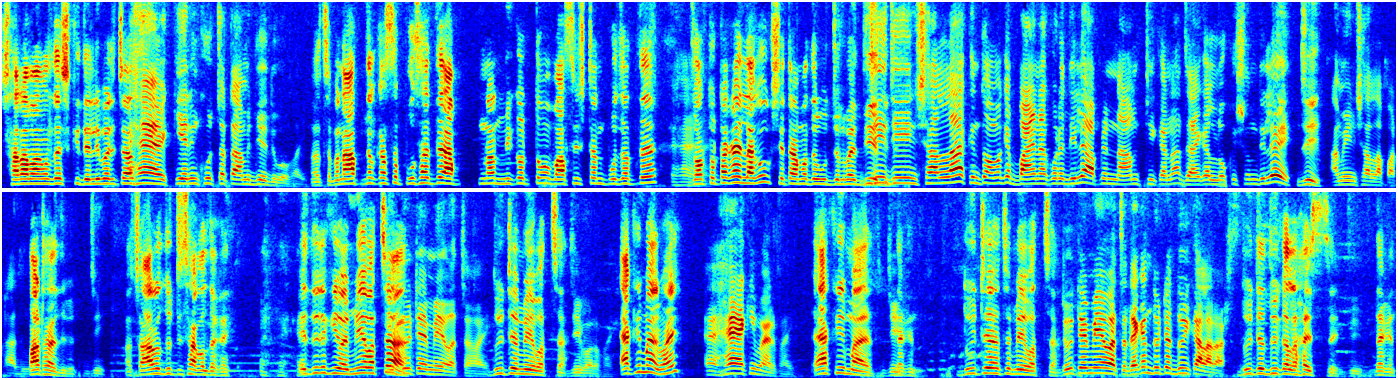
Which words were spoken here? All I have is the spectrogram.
সারা বাংলাদেশ কি ডেলিভারি চার্জ হ্যাঁ কেয়ারিং খুচরাটা আমি দিয়ে দিব ভাই। আচ্ছা মানে আপনার কাছে পৌঁছাইতে আপনার নিকটতম বাস স্ট্যান্ড পৌঁছাতে হ্যাঁ। যত টাকাই লাগুক সেটা আমাদের উজ্জ্বল ভাই দিয়ে জি। জি ইনশাল্লাহ কিন্তু আমাকে বায়না করে দিলে আপনার নাম ঠিকানা জায়গার লোকেশন দিলে জি। আমি ইনশাল্লাহ পাঠা দিব। পাঠায় দিবেন? জি। আচ্ছা আরও দুটি ছাগল দেখাই। এই দুইটা কি ভাই মেয়ে বাচ্চা? এই দুইটাই মেয়ে বাচ্চা হয়। দুইটা মেয়ে বাচ্চা। জি বড় ভাই। একই মায়ের ভাই? হ্যাঁ একই মায়ের ভাই। একই মায়ের দেখেন দুইটাই হচ্ছে মেয়ে বাচ্চা। দুইটাই মেয়ে বাচ্চা দেখেন দুইটা দুই কালার আসছে। দুইটা দুই কালার আসছে। জি। দেখেন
